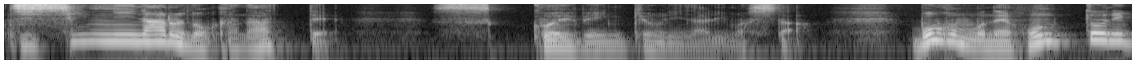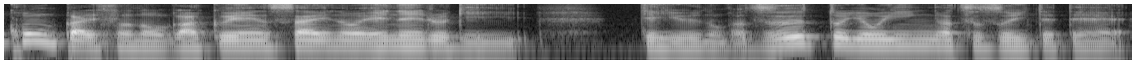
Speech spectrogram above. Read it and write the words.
自信になるのかなって、すっごい勉強になりました。僕もね、本当に今回その学園祭のエネルギーっていうのがずっと余韻が続いてて、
